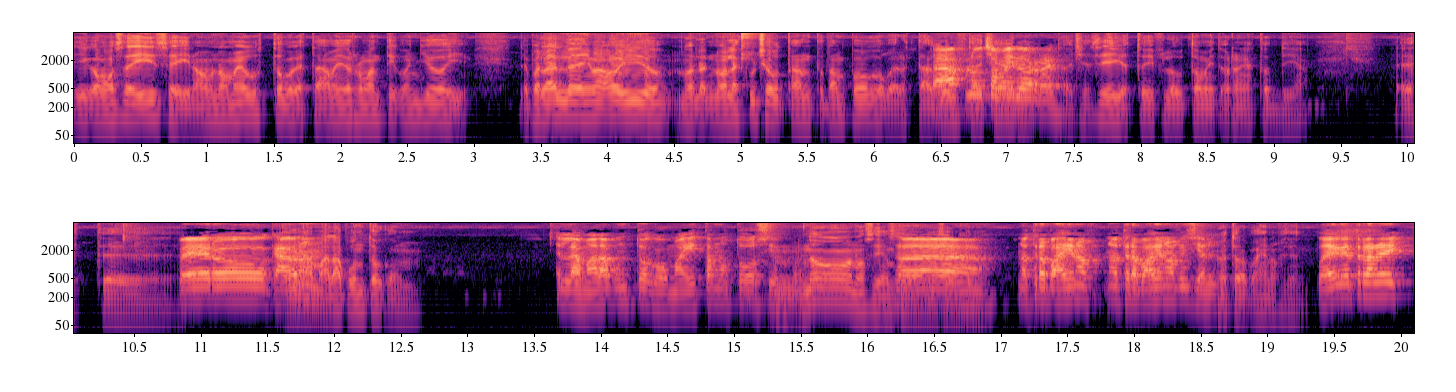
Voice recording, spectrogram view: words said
Y cómo se dice, y no, no me gustó porque estaba medio romántico en yo y... Después la le di más oído, no, la- no la he escuchado tanto tampoco, pero está Estaba cool, flow está Tommy Torres. está. Sí, yo estoy flow Tommy Torres en estos días. Este... Pero, En cabrón, lamala.com. en la mala.com, ahí estamos todos siempre. No, no o siempre, no siempre. sea, nuestra página, nuestra página oficial. Nuestra página oficial. Pueden entrar ahí,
